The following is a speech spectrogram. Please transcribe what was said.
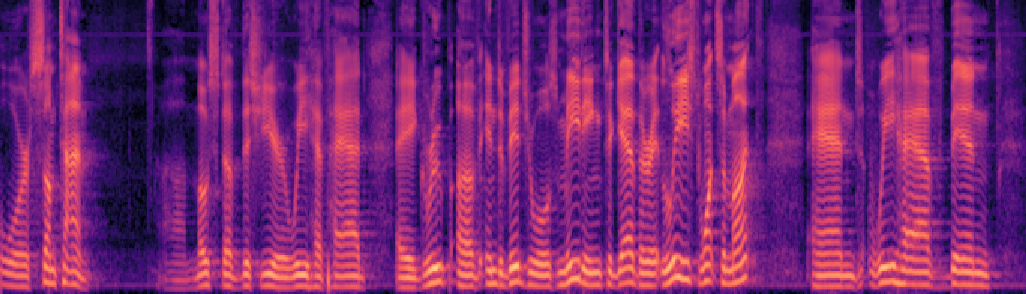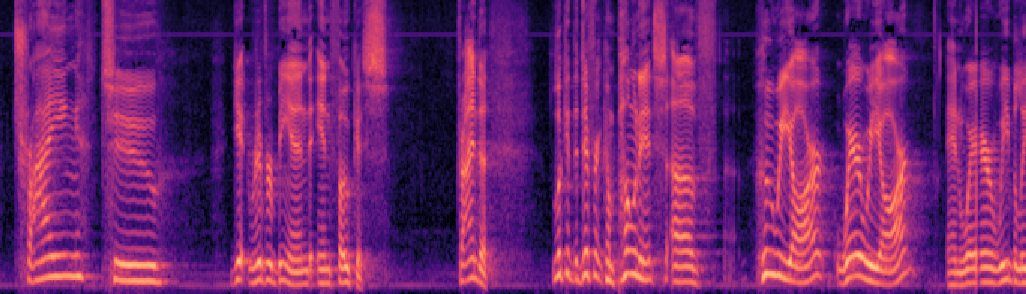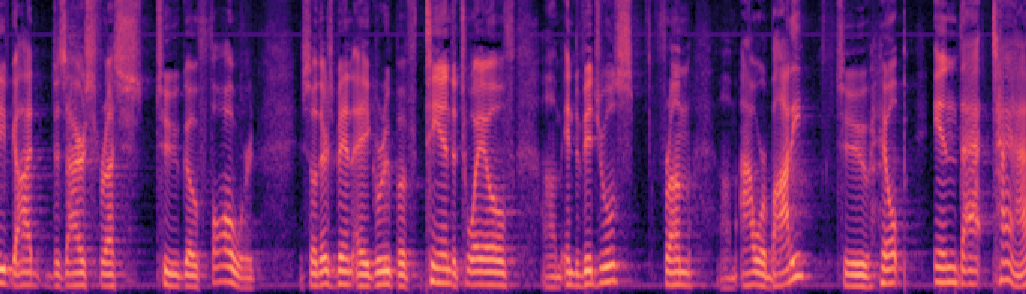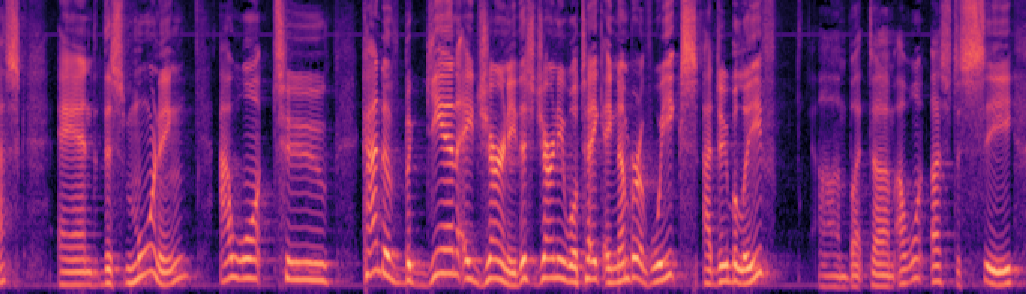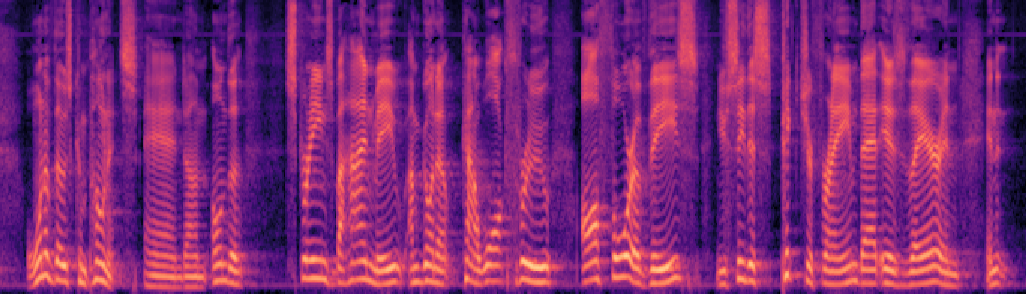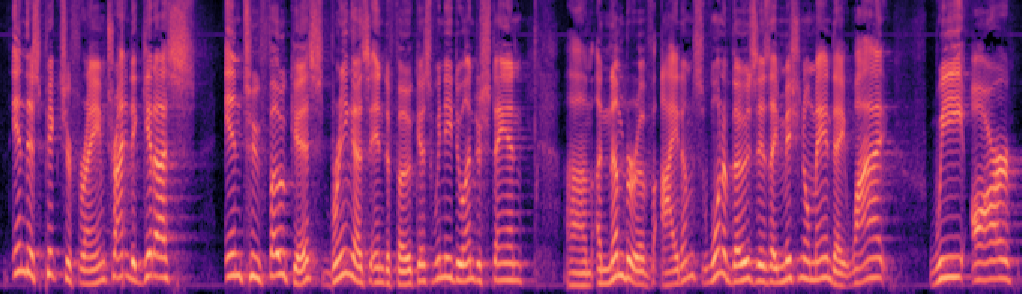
for some time. Uh, most of this year, we have had a group of individuals meeting together at least once a month, and we have been trying to get River Bend in focus, trying to look at the different components of who we are, where we are, and where we believe God desires for us to go forward. So there's been a group of 10 to 12 um, individuals from um, our body to help in that task. And this morning, I want to kind of begin a journey. This journey will take a number of weeks, I do believe. Um, but um, I want us to see one of those components. And um, on the screens behind me, I'm going to kind of walk through all four of these. You see this picture frame that is there, and, and in this picture frame, trying to get us into focus, bring us into focus, we need to understand um, a number of items. One of those is a missional mandate. Why we are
